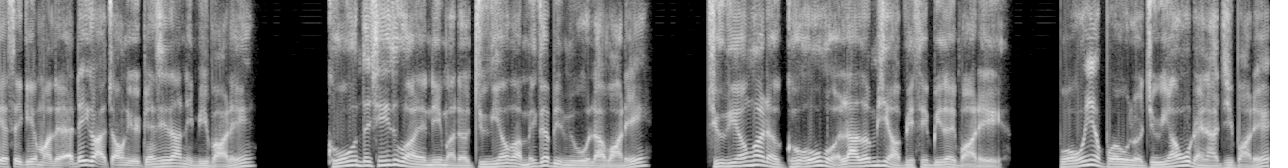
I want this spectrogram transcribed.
ရဲ့စိတ်ထဲမှာလည်းအတိတ်ကအကြောင်းတွေကိုပြန်စဉ်းစားနေမိပါတယ်။ ဂိုးတချင်းဆိုရတဲ့နေ့မှာတော့ဂျူရောင်းကမိတ်ကပ်ပြင်ပြီးဖို့လာပါတယ်။ဂျူရောင်းကတော့ဂိုးအိုးကိုအလားဆုံးဖြစ်အောင်ပြင်ဆင်ပေးလိုက်ပါတယ်။ဘောင်းရဲ့ပွဲကိုတော့ဂျူရောင်းကိုတိုင်လာကြည့်ပါတယ်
